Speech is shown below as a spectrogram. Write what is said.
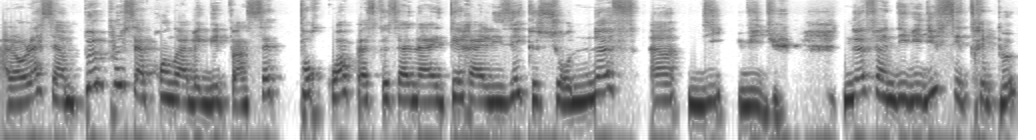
Alors là, c'est un peu plus à prendre avec des pincettes. Pourquoi? Parce que ça n'a été réalisé que sur 9 individus. 9 individus, c'est très peu.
